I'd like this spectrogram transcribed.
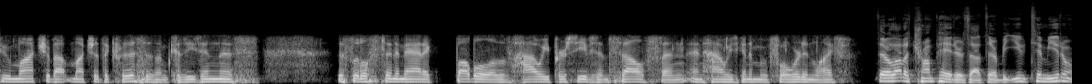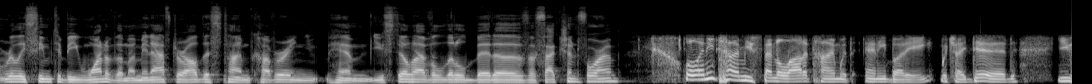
too much about much of the criticism because he's in this this little cinematic bubble of how he perceives himself and, and how he's going to move forward in life. There are a lot of Trump haters out there, but you, Tim, you don't really seem to be one of them. I mean, after all this time covering him, you still have a little bit of affection for him? Well, anytime you spend a lot of time with anybody, which I did, you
